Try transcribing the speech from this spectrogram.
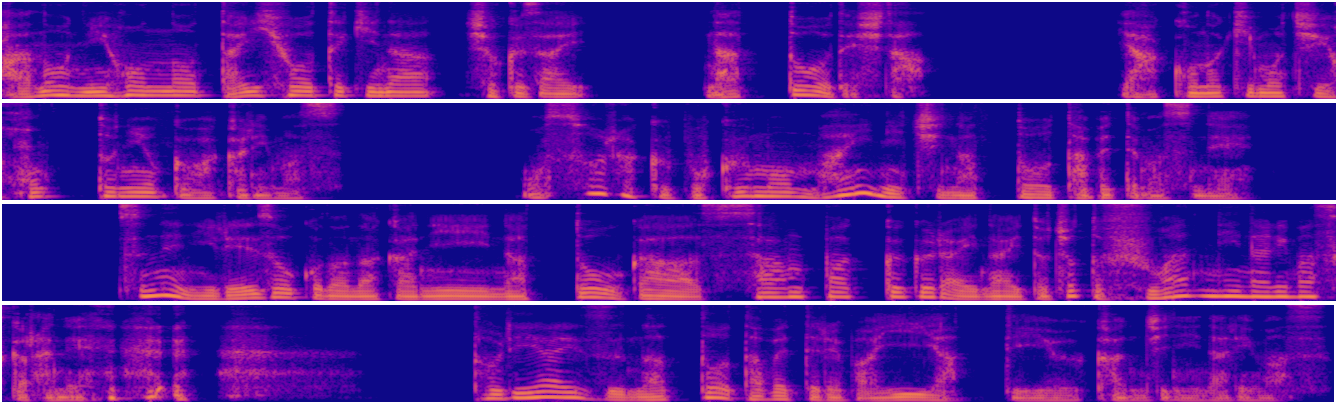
あの日本の代表的な食材、納豆でした。いや、この気持ち本当によくわかります。おそらく僕も毎日納豆を食べてますね。常に冷蔵庫の中に納豆が3パックぐらいないとちょっと不安になりますからね とりあえず納豆食べてればいいやっていう感じになります。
